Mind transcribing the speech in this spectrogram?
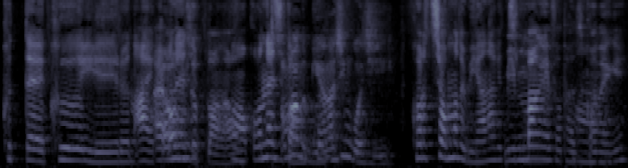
그때 그 일은 아예 아예 꺼내지, 언급도 안 하고? 어, 꺼내지도 엄마도 않고. 미안하신 거지. 그렇지 엄마도 미안하겠지. 민망해서 다시 어. 꺼내기?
